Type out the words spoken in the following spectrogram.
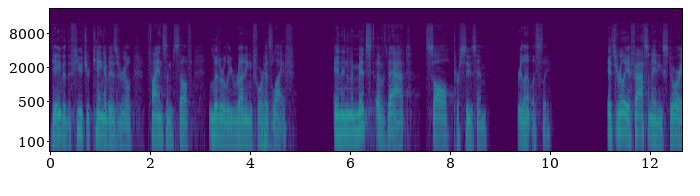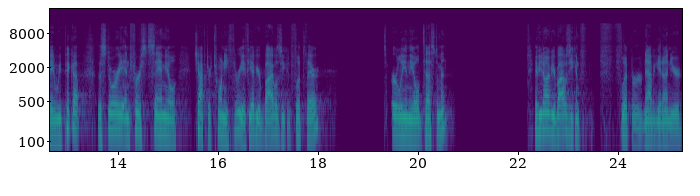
David, the future king of Israel, finds himself literally running for his life. And in the midst of that, Saul pursues him relentlessly. It's really a fascinating story. And we pick up the story in 1 Samuel chapter 23. If you have your Bibles, you can flip there. It's early in the Old Testament. If you don't have your Bibles, you can flip or navigate on your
